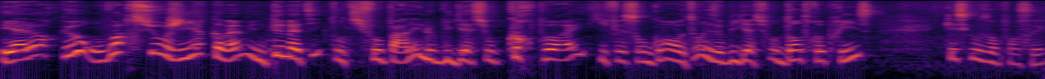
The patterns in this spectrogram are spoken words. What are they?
Et alors qu'on voit surgir quand même une thématique dont il faut parler, l'obligation corporate qui fait son grand retour, les obligations d'entreprise. Qu'est-ce que vous en pensez?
